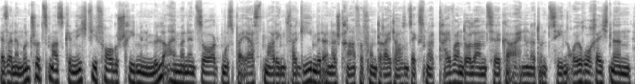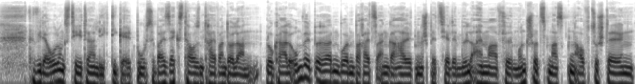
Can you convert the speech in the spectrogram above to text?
Wer seine Mundschutzmaske nicht wie vorgeschrieben in Mülleimern entsorgt, muss bei erstmaligem Vergehen mit einer Strafe von 3600 Taiwan-Dollar, circa 110 Euro rechnen. Für Wiederholungstäter liegt die Geldbuße bei 6000 Taiwan-Dollar. Lokale Umweltbehörden wurden bereits angehalten, spezielle Mülleimer für Mundschutzmasken aufzustellen.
